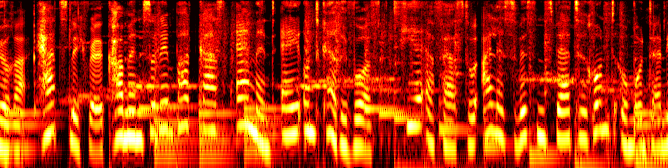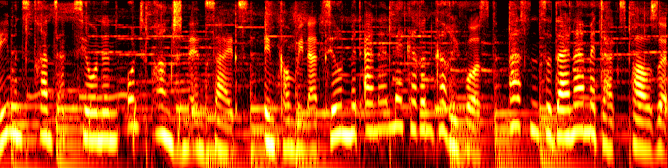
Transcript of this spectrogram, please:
Zuhörer, herzlich willkommen zu dem Podcast M&A und Currywurst. Hier erfährst du alles Wissenswerte rund um Unternehmenstransaktionen und Brancheninsights in Kombination mit einer leckeren Currywurst, passend zu deiner Mittagspause.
